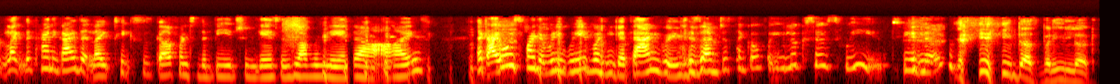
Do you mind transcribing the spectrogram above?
like the kind of guy that like takes his girlfriend to the beach and gazes lovingly into her eyes. Like I always find it really weird when he gets angry because I'm just like, oh, but you look so sweet, you know. Yeah, he does, but he looked,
